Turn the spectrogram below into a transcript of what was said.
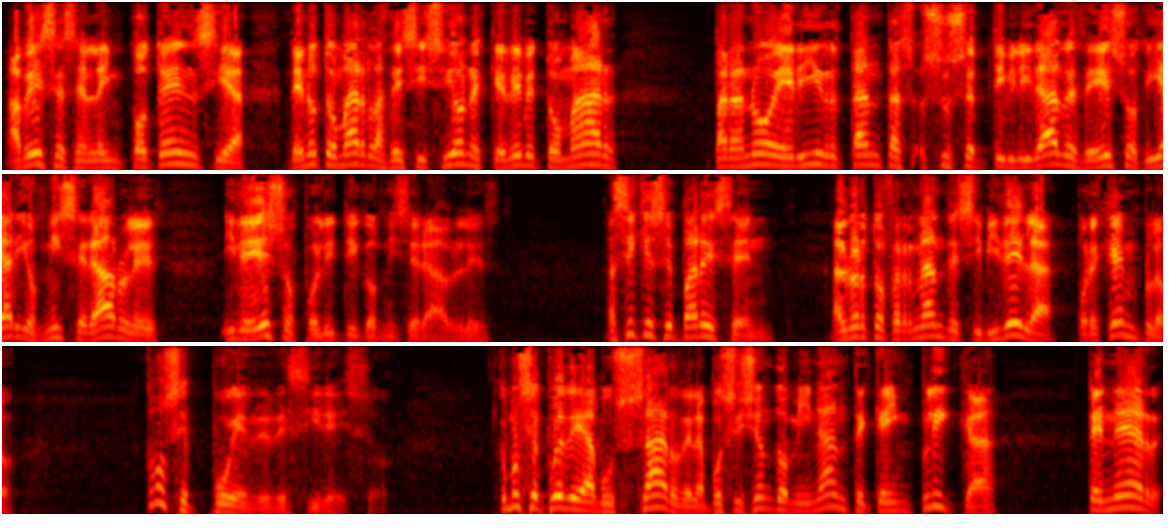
a veces en la impotencia de no tomar las decisiones que debe tomar para no herir tantas susceptibilidades de esos diarios miserables y de esos políticos miserables. Así que se parecen Alberto Fernández y Videla, por ejemplo. ¿Cómo se puede decir eso? ¿Cómo se puede abusar de la posición dominante que implica tener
